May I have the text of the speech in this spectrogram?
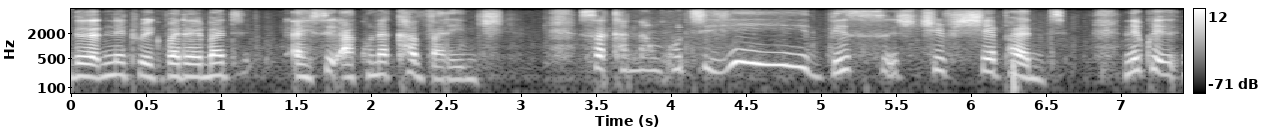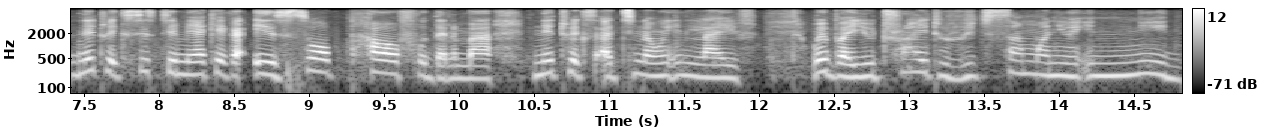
the network but haibati aisi hakuna coverage saka nanguti hi this chief shepherd network system yake ka is so powerful than manetworks atinawo in life whereby you try to reach someone youare in need.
